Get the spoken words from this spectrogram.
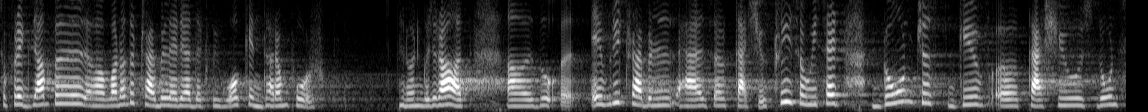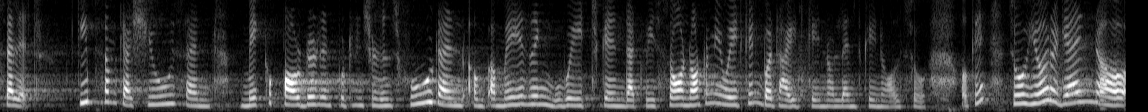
So, for example, uh, one of the tribal area that we work in Dharampur you know in Gujarat uh, uh, every tribal has a cashew tree. So, we said do not just give uh, cashews do not sell it keep some cashews and make a powder and put in children's food and um, amazing weight gain that we saw not only weight gain but height gain or length gain also. Okay. So, here again uh,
